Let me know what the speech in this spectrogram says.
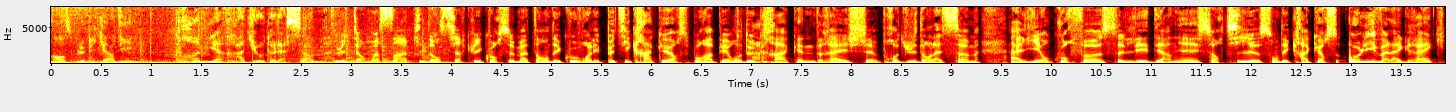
France Bleu Picardie, première radio de la Somme. 8h05 dans Circuit Court ce matin, on découvre les petits crackers pour apéro de Crack and Dresch produits dans la Somme. À Lyon-Courfosse, les derniers sortis sont des crackers olive à la grecque,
